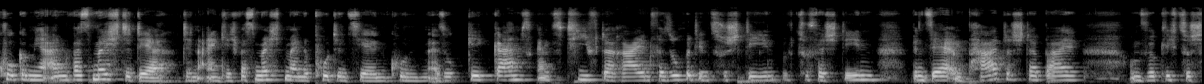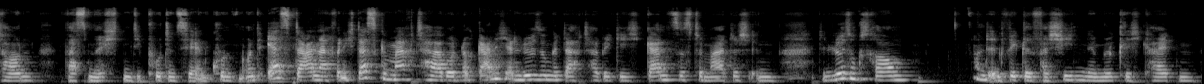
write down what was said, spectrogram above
gucke mir an, was möchte der denn eigentlich? Was möchten meine potenziellen Kunden? Also gehe ganz, ganz tief da rein, versuche den zu, stehen, zu verstehen, bin sehr empathisch dabei, um wirklich zu schauen, was möchten die potenziellen Kunden. Und erst danach, wenn ich das gemacht habe und noch gar nicht an Lösungen gedacht habe, gehe ich ganz systematisch in den Lösungsraum und entwickle verschiedene Möglichkeiten,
